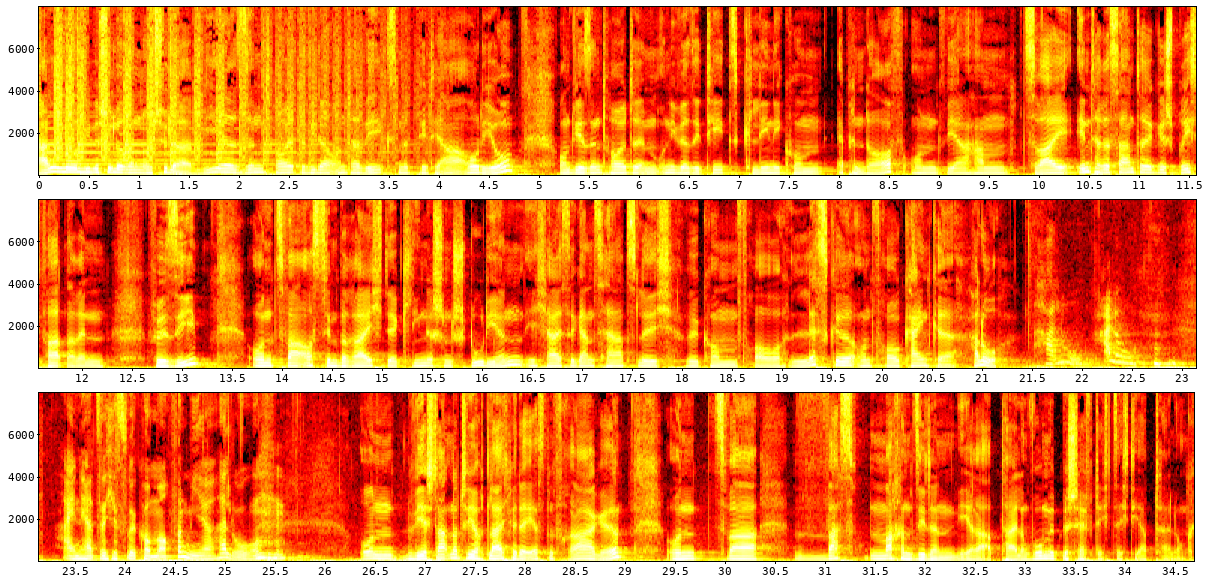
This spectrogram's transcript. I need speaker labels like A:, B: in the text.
A: Hallo liebe Schülerinnen und Schüler, wir sind heute wieder unterwegs mit PTA Audio und wir sind heute im Universitätsklinikum Eppendorf und wir haben zwei interessante Gesprächspartnerinnen für Sie und zwar aus dem Bereich der klinischen Studien. Ich heiße ganz herzlich willkommen Frau Leske und Frau Keinke. Hallo.
B: Hallo. Hallo.
C: Ein herzliches Willkommen auch von mir. Hallo.
A: Und wir starten natürlich auch gleich mit der ersten Frage. Und zwar, was machen Sie denn in Ihrer Abteilung? Womit beschäftigt sich die Abteilung?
